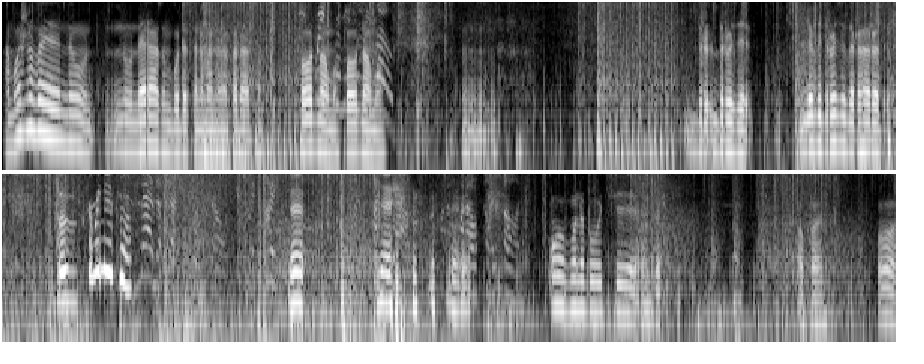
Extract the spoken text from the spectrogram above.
А можна ви, ну, ну, не разом будете на мене нападати? По одному, по одному. Друзі, любі друзі, дорога родина. Та схаменіться! Ні, ні. О, в мене були ці ендер. Опа. О.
